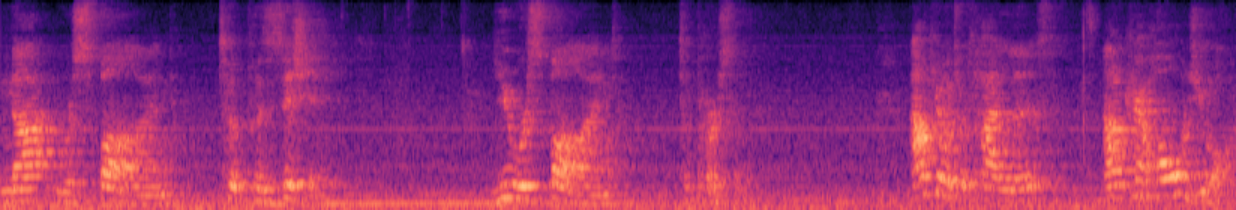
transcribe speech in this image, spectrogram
not respond to position. You respond to person. I don't care what your title is. I don't care how old you are.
